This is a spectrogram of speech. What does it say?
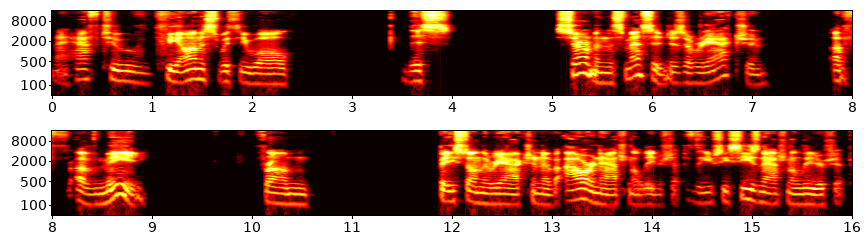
And I have to be honest with you all this sermon, this message is a reaction of of me from based on the reaction of our national leadership, of the UCC's national leadership.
